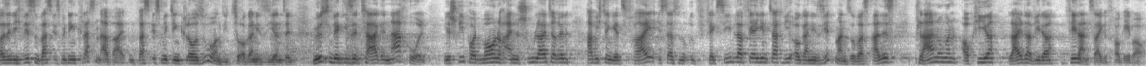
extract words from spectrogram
weil sie nicht wissen, was ist mit den Klassenarbeiten, was ist mit den Klausuren, die zu organisieren sind. Müssen wir diese Tage nachholen? Mir schrieb heute Morgen noch eine Schulleiterin, habe ich denn jetzt frei? Ist das ein flexibler Ferientag? Wie organisiert man sowas alles? Planungen, auch hier leider wieder Fehlanzeige, Frau Gebauer.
